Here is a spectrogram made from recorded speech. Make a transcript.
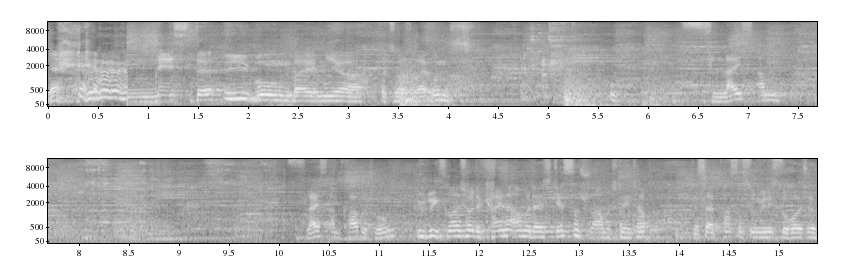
Nächste Übung bei mir, beziehungsweise bei uns. Fleiß am Fleiß am Kabelturm. Übrigens mache ich heute keine Arme, da ich gestern schon Arme trainiert habe. Deshalb passt das irgendwie nicht so heute.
